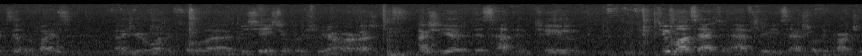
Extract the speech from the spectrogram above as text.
exemplifies uh, your wonderful uh, appreciation for Sridhar Maharaj. Actually, uh, this happened two two months after, after his actual departure.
